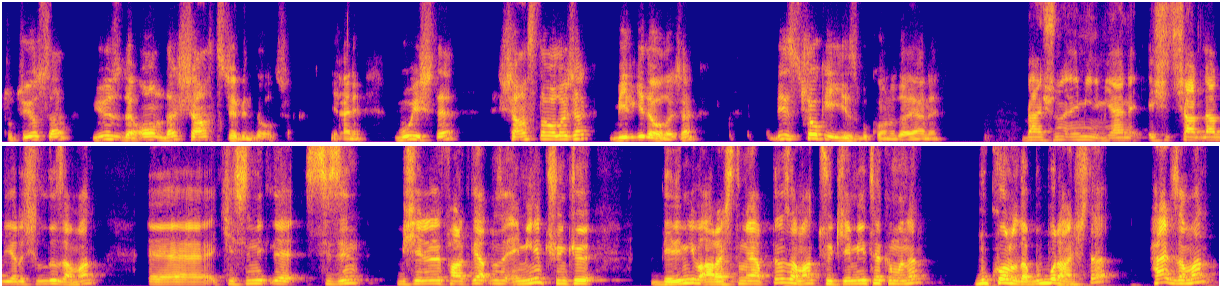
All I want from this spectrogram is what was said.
tutuyorsa yüzde on da şans cebinde olacak. Yani bu işte şans da olacak, bilgi de olacak. Biz çok iyiyiz bu konuda yani. Ben şuna eminim yani eşit şartlarda yarışıldığı zaman e, kesinlikle sizin bir şeyleri farklı yaptığınıza eminim. Çünkü dediğim gibi araştırma yaptığın zaman Türkiye milli takımının bu konuda, bu branşta her zaman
